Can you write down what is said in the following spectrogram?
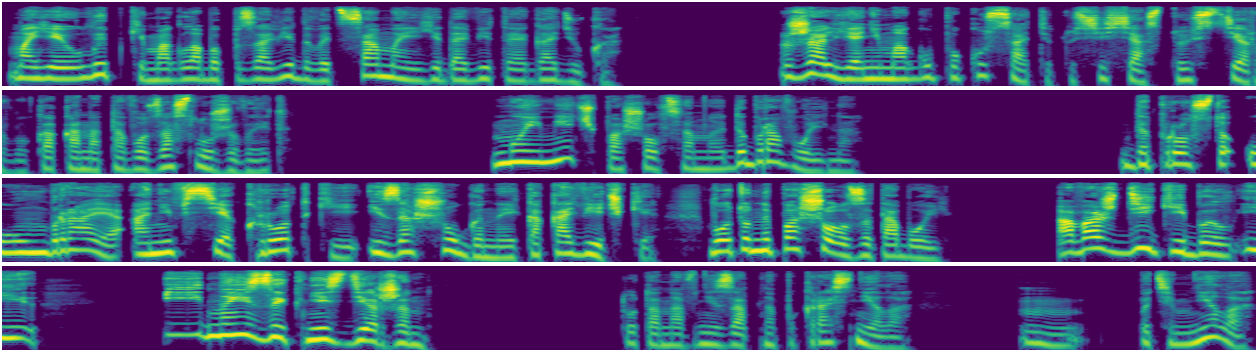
Моей улыбке могла бы позавидовать самая ядовитая гадюка. Жаль, я не могу покусать эту сисястую стерву, как она того заслуживает. Мой меч пошел со мной добровольно. Да просто у Умбрая они все кроткие и зашуганные, как овечки. Вот он и пошел за тобой. А ваш дикий был и и на язык не сдержан». Тут она внезапно покраснела. М -м, потемнела.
